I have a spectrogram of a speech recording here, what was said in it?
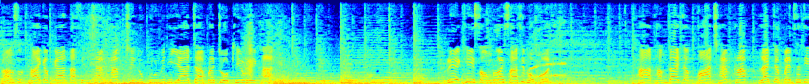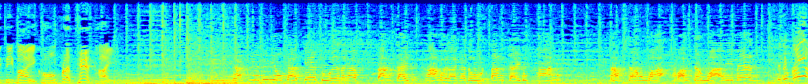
ครั้งสุดท้ายกับการตัดสินแชมป์ครับ ชินุกูลวิทยาจากประจวบคีรีขันธ์เรียกที่ 236 คน ถ้าทำได้จะคว้าแชมป์ครับ และจะเป็นสถิติใหม่ของประเทศไทยนักเรียนได้มีโอกาสแก้ตัวแล้วนะครับ ตั้งใจทุกครั้งเวลากระโดดตั้งใจทุกครั้ง นับจังหวะฟังจังหวะให้แม่นเห็นทุกคน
